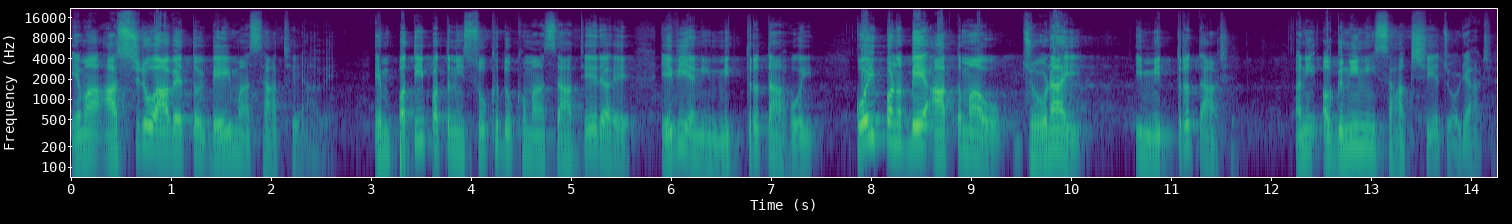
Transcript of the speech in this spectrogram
એમાં આશરો આવે તો બેયમાં સાથે આવે. એમ પતિ પત્ની સુખ દુઃખમાં સાથે રહે એવી એની મિત્રતા હોય. કોઈ પણ બે આત્માઓ જોડાય એ મિત્રતા છે અને અગ્નિની સાક્ષીએ જોડ્યા છે.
